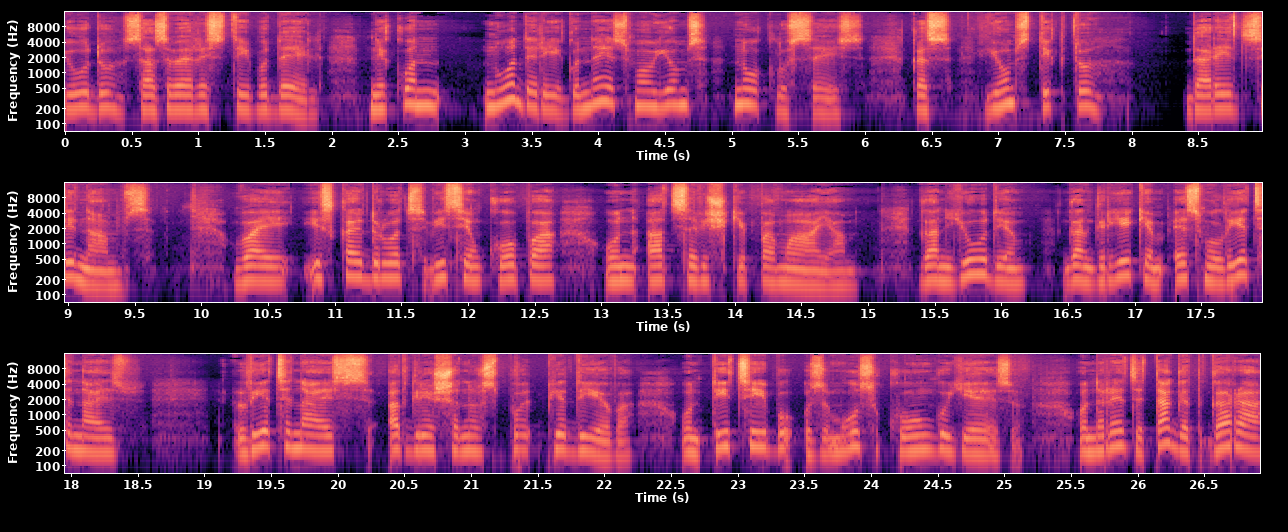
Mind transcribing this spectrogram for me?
jūdu sazvērestību dēļ. Neko noderīgu neesmu jums noklusējis, kas jums tiktu darīts zināms, vai izskaidrots visiem kopā un atsevišķi pa mājām. Gan jūdiem, gan griekiem esmu liecinājis liecinājis atgriešanos pie Dieva un ticību uz mūsu kungu Jēzu. Un redzi, tagad garā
